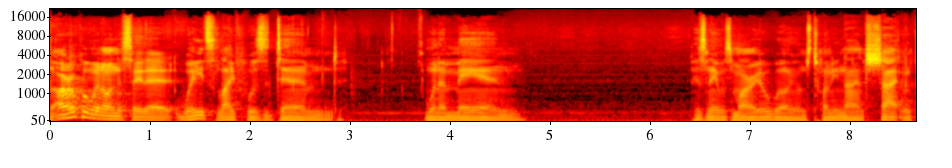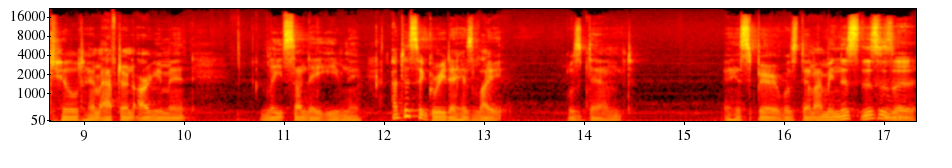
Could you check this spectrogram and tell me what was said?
The article went on to say that Wade's life was dimmed when a man, his name was Mario Williams, 29, shot and killed him after an argument late Sunday evening. I disagree that his light was dimmed and his spirit was dim. I mean, this this is a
